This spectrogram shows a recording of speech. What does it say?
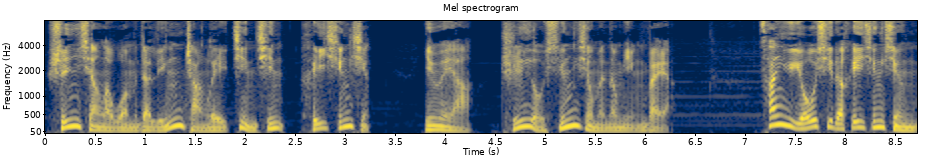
伸向了我们的灵长类近亲黑猩猩，因为啊，只有猩猩们能明白呀。参与游戏的黑猩猩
